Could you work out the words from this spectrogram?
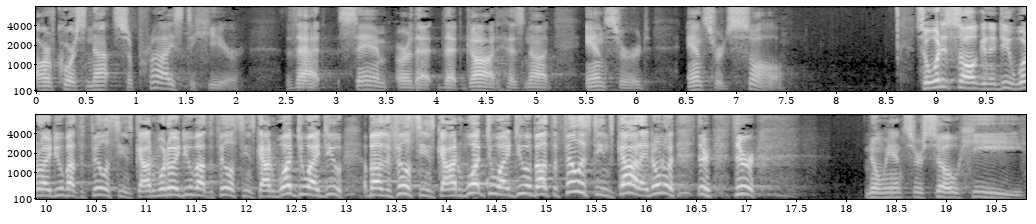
are, of course, not surprised to hear that Sam, or that, that God has not answered, answered Saul. So, what is Saul going to do? What do I do about the Philistines, God? What do I do about the Philistines, God? What do I do about the Philistines, God? What do I do about the Philistines, God? I don't know. There, there, no answer. So he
